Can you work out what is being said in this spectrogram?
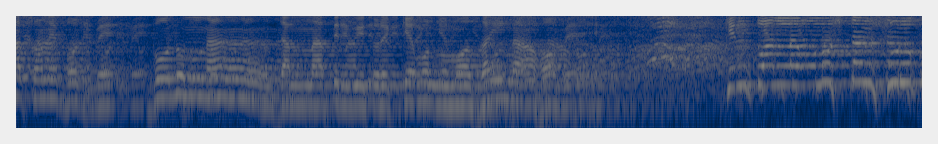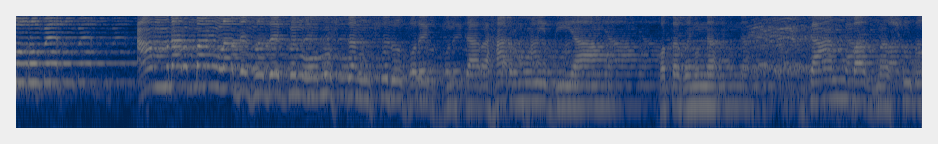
আসনে বসবে। বলুন না, জান্নাতের ভিতরে কেমন মজাই না হবে। কিন্তু আল্লাহ অনুষ্ঠান শুরু করবে। আমরার বাংলাদেশও দেখবেন অনুষ্ঠান শুরু করে গিটার হারমোনি দিয়া। কথা না? গান বাজনা শুরু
